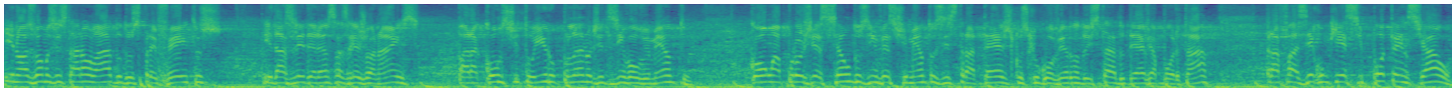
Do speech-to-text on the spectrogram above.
E nós vamos estar ao lado dos prefeitos e das lideranças regionais para constituir o plano de desenvolvimento com a projeção dos investimentos estratégicos que o governo do estado deve aportar para fazer com que esse potencial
